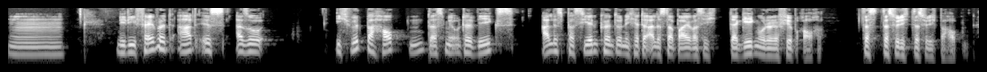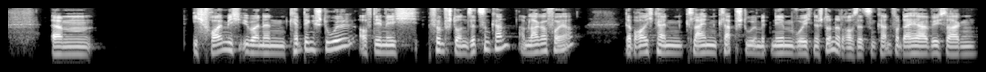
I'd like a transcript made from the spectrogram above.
Hm, nee, die Favorite Art ist, also ich würde behaupten, dass mir unterwegs alles passieren könnte und ich hätte alles dabei, was ich dagegen oder dafür brauche. Das, das würde ich, das ich behaupten. Ähm, ich freue mich über einen Campingstuhl, auf dem ich fünf Stunden sitzen kann am Lagerfeuer. Da brauche ich keinen kleinen Klappstuhl mitnehmen, wo ich eine Stunde drauf sitzen kann. Von daher würde ich sagen,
